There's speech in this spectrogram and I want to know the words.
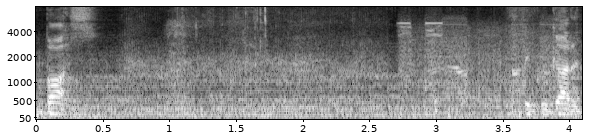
boss. I think we got him.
